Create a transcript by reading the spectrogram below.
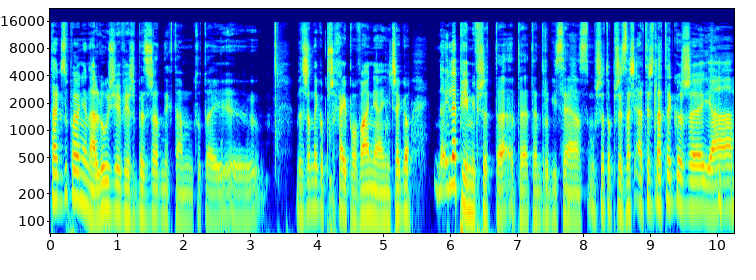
tak zupełnie na luzie, wiesz, bez żadnych tam tutaj... E, bez żadnego przehajpowania, niczego. No i lepiej mi wszedł te, te, ten drugi seans, muszę to przyznać, ale też dlatego, że ja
